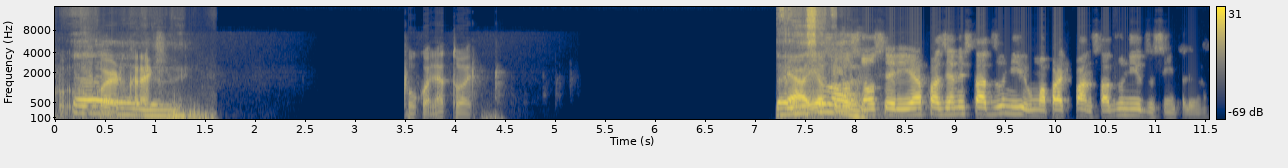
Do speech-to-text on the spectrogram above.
co- concordo, craque. Um pouco aleatório. Daí, É, aí a lá, solução seria fazer nos Estados Unidos, uma prática pá, nos Estados Unidos, assim, tá ligado?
